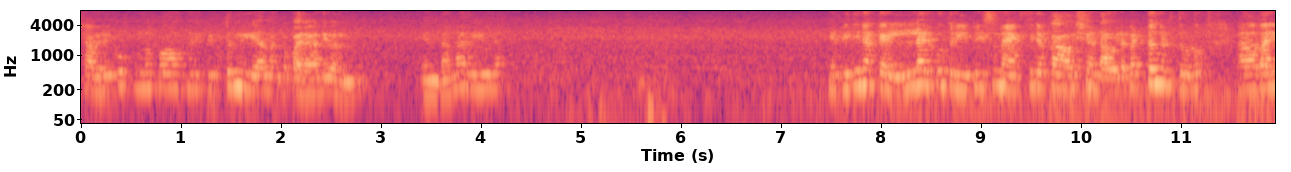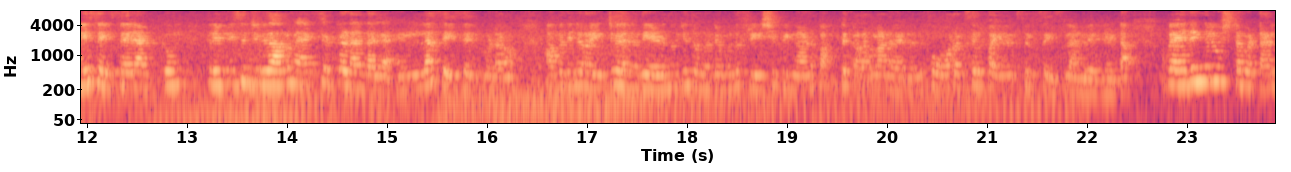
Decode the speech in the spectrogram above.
പക്ഷെ അവർക്ക് ഒന്നും ഇപ്പൊ അങ്ങനെ കിട്ടുന്നില്ല എന്നൊക്കെ പരാതി പറഞ്ഞു. എന്താന്ന് അറിയൂല നബിദിനൊക്കെ എല്ലാവർക്കും ത്രീ പീസും മാക്സിനൊക്കെ ആവശ്യം ഉണ്ടാവില്ല പെട്ടെന്ന് എടുത്തോളൂ. വലിയ സൈസ് സൈസുകാർക്കും ത്രീ പീസും ചുരിദാറും മാക്സി ഒക്കെ ഇടാണ്ടല്ല. എല്ലാ സൈസ് ആയിരിക്കും ഇടണം. അപ്പോൾ ഇതിന്റെ റേറ്റ് വരുന്നത് എഴുന്നൂറ്റി തൊണ്ണൂറ്റി ഒമ്പത് ഫ്രീ ഷിപ്പിംഗ് ആണ്. പത്ത് കളറിലാണ് വരുന്നത്. ഫോർ എക്സൽ ഫൈവ് എക്സൽ സൈസിലാണ് വരുന്നത് കേട്ടോ. അപ്പോൾ ഏതെങ്കിലും ഇഷ്ടപ്പെട്ടാൽ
